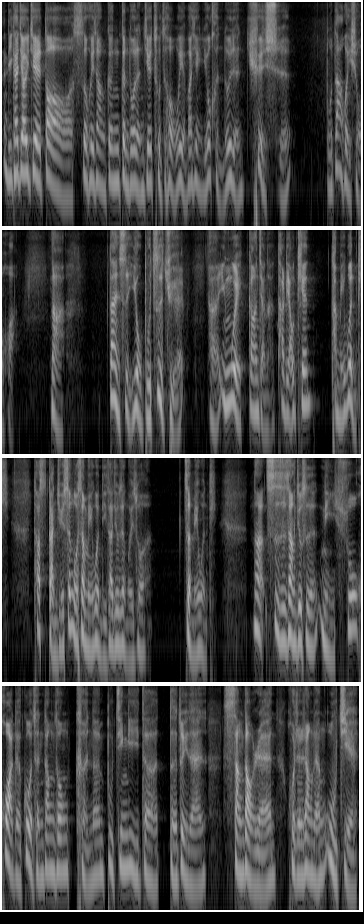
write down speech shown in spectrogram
离开教育界到社会上跟更多人接触之后，我也发现有很多人确实不大会说话，那但是又不自觉啊，因为刚刚讲的，他聊天他没问题，他感觉生活上没问题，他就认为说这没问题。那事实上就是你说话的过程当中，可能不经意的得罪人、伤到人，或者让人误解，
